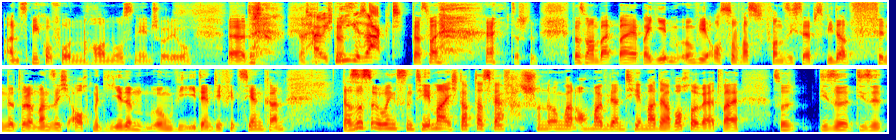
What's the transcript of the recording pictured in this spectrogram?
ans Mikrofon hauen muss. Nee, Entschuldigung. Äh, das das habe ich das, nie gesagt. Dass man, das stimmt, dass man bei, bei, bei jedem irgendwie auch so was von sich selbst wiederfindet oder man sich auch mit jedem irgendwie identifizieren kann. Das ist übrigens ein Thema, ich glaube, das wäre fast schon irgendwann auch mal wieder ein Thema der Woche wert, weil so diese, diese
